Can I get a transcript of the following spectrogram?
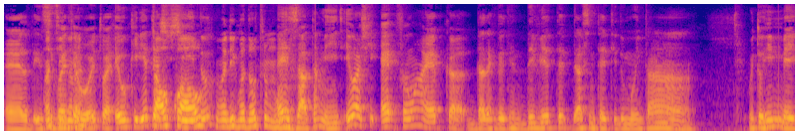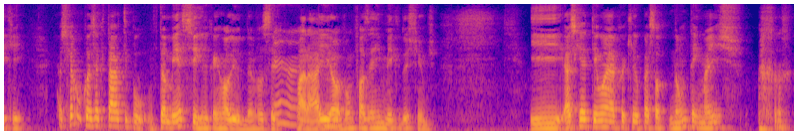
É, de Antigo, 58. é, eu queria ter Tal assistido. qual o Enigma do Outro Mundo. É, exatamente. Eu acho que é, foi uma época da década de 80 devia ter, assim, ter tido muita. Muito remake. Acho que é uma coisa que tá, tipo, também é cíclica em Hollywood, né? Você Aham. parar e, ó, vamos fazer remake dos filmes. E acho que tem uma época que o pessoal não tem mais.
